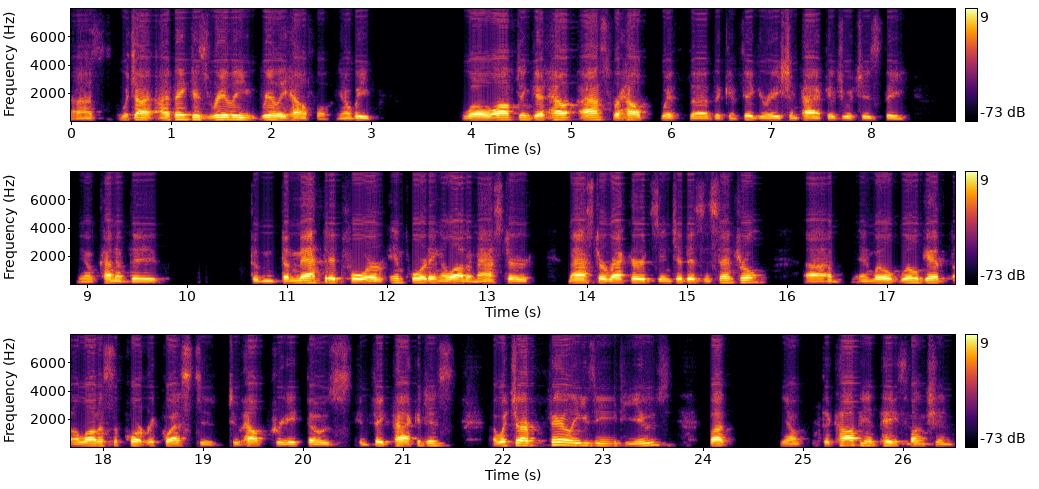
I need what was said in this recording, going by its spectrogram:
uh, which I, I think is really, really helpful. You know, we will often get help, asked for help with uh, the configuration package, which is the, you know, kind of the, the, the method for importing a lot of master master records into Business Central. Uh, and we'll we'll get a lot of support requests to to help create those config packages, which are fairly easy to use. But you know, the copy and paste function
